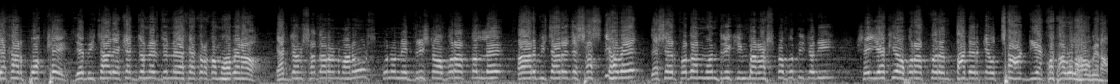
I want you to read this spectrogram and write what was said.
দেখার পক্ষে যে বিচার এক একজনের জন্য এক এক রকম হবে না। একজন সাধারণ মানুষ কোন নির্দিষ্ট অপরাধ করলে তার বিচারে যে শাস্তি হবে দেশের প্রধানমন্ত্রী কিংবা রাষ্ট্রপতি যদি সেই একই অপরাধ করেন তাদেরকে ছাড় দিয়ে কথা বলা হবে না।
